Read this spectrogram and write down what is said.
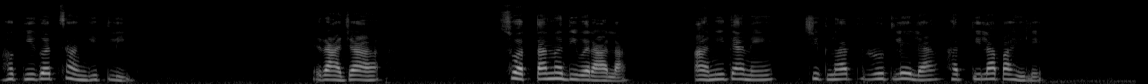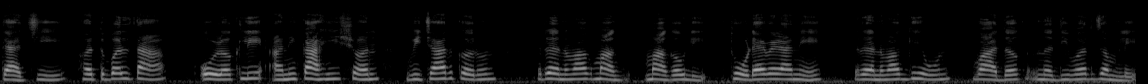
हकीकत सांगितली. राजा स्वतः नदीवर आला आणि त्याने चिखलात रुतलेल्या हत्तीला पाहिले. त्याची हतबलता ओळखली आणि काही क्षण विचार करून रणवाग माग मागवली. थोड्या वेळाने रणवाग घेऊन वादक नदीवर जमले.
